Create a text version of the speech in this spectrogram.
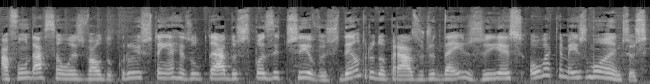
a Fundação Oswaldo Cruz tenha resultados positivos dentro do prazo de 10 dias ou até mesmo antes.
